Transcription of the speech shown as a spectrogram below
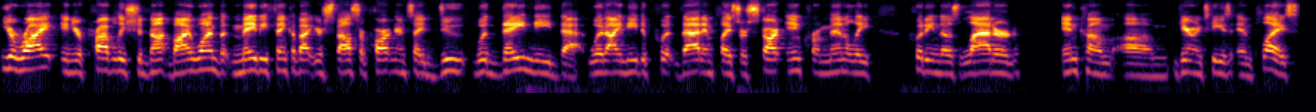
you're right and you probably should not buy one but maybe think about your spouse or partner and say do would they need that? Would i need to put that in place or start incrementally putting those laddered income um, guarantees in place?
